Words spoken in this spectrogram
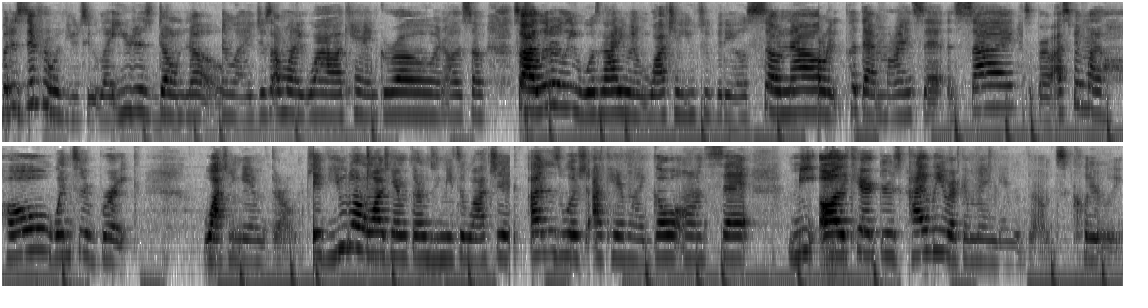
but it's different with YouTube. Like you just don't know. And like just I'm like, wow, I can't grow and all this stuff. So I literally was not even watching YouTube videos. So now gonna put that mindset aside. So, bro, I spent my whole winter break watching Game of Thrones. If you don't watch Game of Thrones, you need to watch it. I just wish I can like go on set, meet all the characters. Highly recommend Game of Thrones, clearly.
